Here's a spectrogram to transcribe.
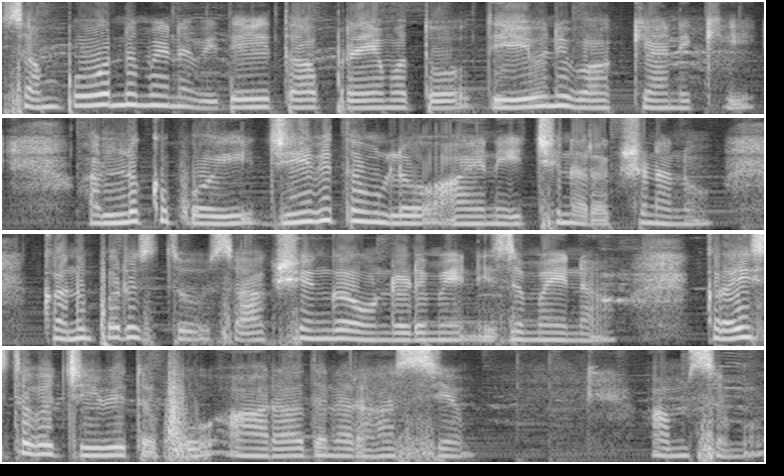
సంపూర్ణమైన విధేయత ప్రేమతో దేవుని వాక్యానికి అల్లుకుపోయి జీవితంలో ఆయన ఇచ్చిన రక్షణను కనుపరుస్తూ సాక్ష్యంగా ఉండడమే నిజమైన క్రైస్తవ జీవితపు ఆరాధన రహస్యం. అంశము.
